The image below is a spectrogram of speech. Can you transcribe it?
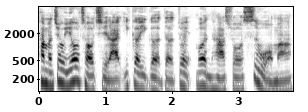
他们就忧愁起来，一个一个的对问他说：“是我吗？”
